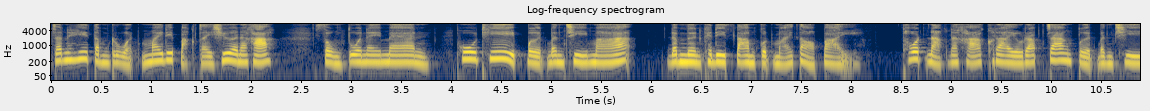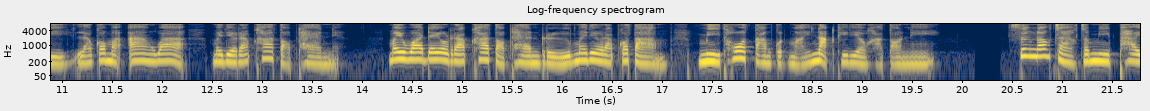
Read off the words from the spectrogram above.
เจ้าหน้าที่ตำรวจไม่ได้ปักใจเชื่อนะคะ ส่งตัวนายแมน ผู้ที่เปิดบัญชีม้าดำเนินคดีตามกฎหมายต่อไป โทษหนักนะคะ ใครรับจ้างเปิดบัญชี แล้วก็มาอ้างว่าไม่ได้รับค่าตอบแทนเนี่ยไม่ว่าได้รับค่าตอบแทนหรือไม่ได้รับก็ตาม มีโทษตามกฎหมายหนักทีเดียวค่ะตอนนี้ ซึ่งนอกจากจะมีภัย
